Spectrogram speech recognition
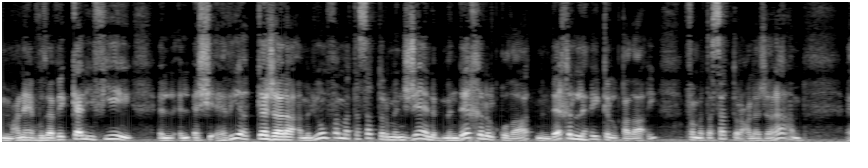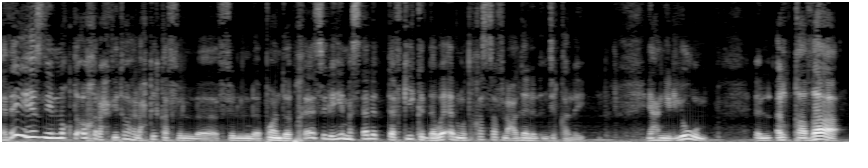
معناها vous avez qualifié الأشياء هذه كجرائم. اليوم فما تستر من جانب من داخل القضاة من داخل الهيكل القضائي فما تستر على جرائم. هذا يهزني النقطة أخرى حكيتوها الحقيقة في ال في ال point de presse اللي هي مسألة تفكيك الدوائر المتخصصة في العدالة الانتقالية. يعني اليوم القضاء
